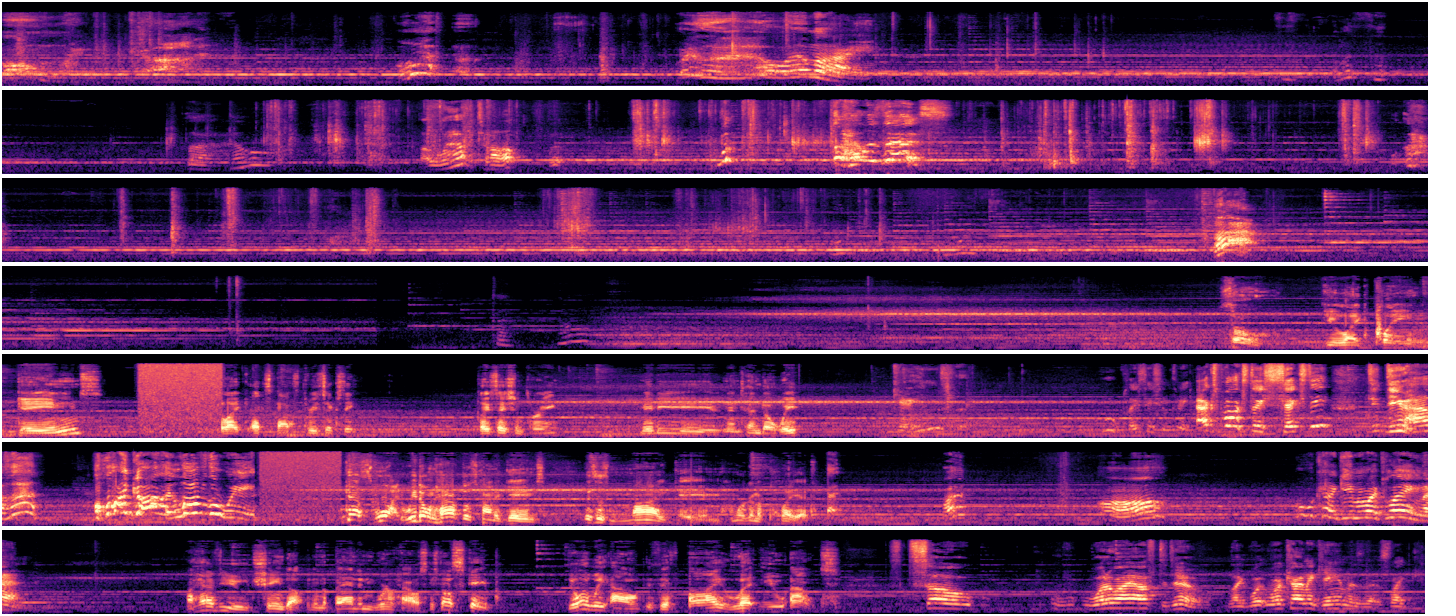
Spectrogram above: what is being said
Oh the hell am I? What the? The hell? A laptop? So, do you like playing games? Like Xbox 360? PlayStation 3? Maybe Nintendo Wii? Games? Ooh, PlayStation 3. Xbox 360? Do, do you have that? Oh my god, I love the Wii! Guess what? We don't have those kind of games. This is my game, and we're gonna play it. What? Aww. Well, what kind of game am I playing then? I have you chained up in an abandoned warehouse. There's no escape. The only way out is if I let you out. So, what do I have to do? Like, what, what kind of game is this? Like,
